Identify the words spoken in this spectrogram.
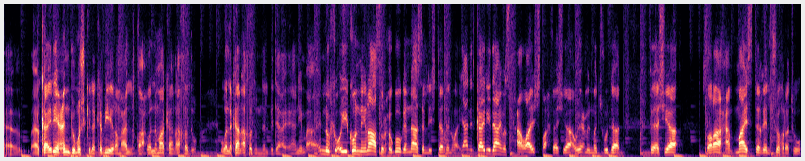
آه، كايري عنده مشكلة كبيرة مع اللقاح ولا ما كان أخذه؟ ولا كان أخذه من البداية. يعني إنه يكون يناصر حقوق الناس اللي يشتغل. يعني كايري دائما سبحان الله يشطح في أشياء ويعمل مجهودات في أشياء صراحة ما يستغل شهرته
